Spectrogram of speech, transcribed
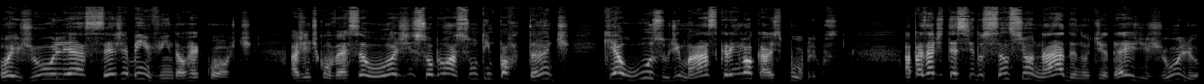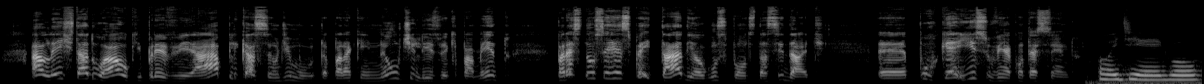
Oi, Júlia, seja bem-vinda ao Recorte. A gente conversa hoje sobre um assunto importante, que é o uso de máscara em locais públicos. Apesar de ter sido sancionada no dia 10 de julho, a lei estadual que prevê a aplicação de multa para quem não utiliza o equipamento parece não ser respeitada em alguns pontos da cidade. É, por que isso vem acontecendo? Oi, Diego.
